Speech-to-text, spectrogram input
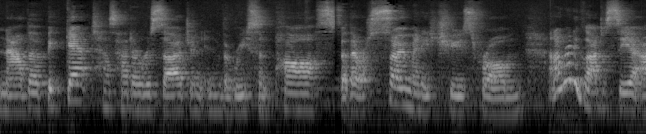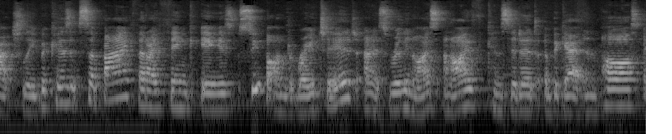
Now, the baguette has had a resurgence in the recent past, but there are so many to choose from, and I'm really glad to see it actually, because it's a bag that I think is super underrated, and it's really nice, and I've considered a baguette in the past.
